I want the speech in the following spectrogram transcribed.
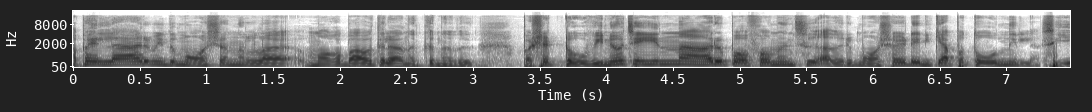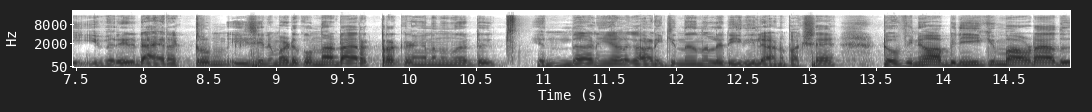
അപ്പോൾ എല്ലാവരും ഇത് മോശം എന്നുള്ള മുഖഭാവത്തിലാണ് നിൽക്കുന്നത് പക്ഷേ ടൊവിനോ ചെയ്യുന്ന ആ ഒരു പെർഫോമൻസ് അതൊരു മോശമായിട്ട് എനിക്ക് അപ്പോൾ തോന്നുന്നില്ല സി ഇവർ ഡയറക്ടറും ഈ സിനിമ എടുക്കുന്ന ഡയറക്ടറൊക്കെ ഇങ്ങനെ നിന്നിട്ട് എന്താണ് ഇയാൾ കാണിക്കുന്നത് എന്നുള്ള രീതിയിലാണ്. പക്ഷേ ടൊവിനോ അഭിനയിക്കുമ്പോൾ അവിടെ അത്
